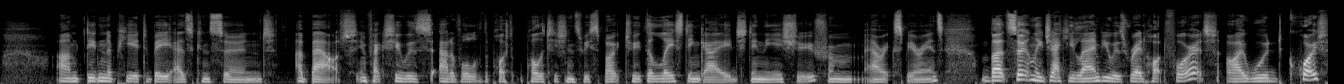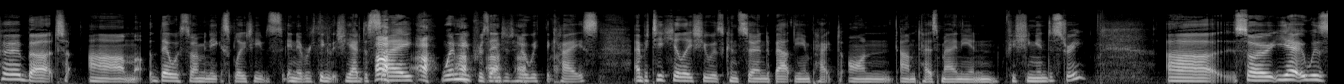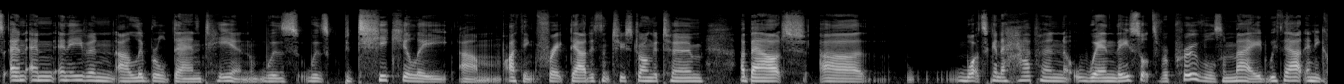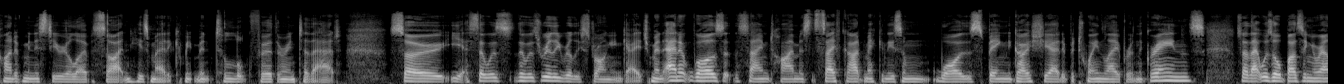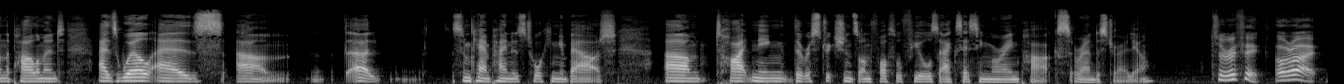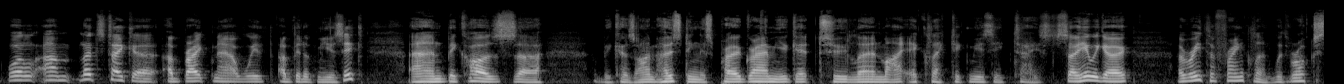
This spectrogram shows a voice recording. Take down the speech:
um, didn't appear to be as concerned about. In fact, she was out of all of the pol- politicians we spoke to the least engaged in the issue from our experience. But certainly Jacqui Lambie was red hot for it. I would quote her, but um, there were so many expletives in everything that she had to say when we presented her with the case, and particularly she was concerned about the impact on um, Tasmanian fishing industry. Uh, so yeah, it was, and and and even uh, Liberal Dan Tehan was was particularly, um, I think, freaked out. Isn't too strong a term about. Uh, What's going to happen when these sorts of approvals are made without any kind of ministerial oversight? And he's made a commitment to look further into that. So yes, there was there was really really strong engagement, and it was at the same time as the safeguard mechanism was being negotiated between Labor and the Greens. So that was all buzzing around the Parliament, as well as um, uh, some campaigners talking about. Um, tightening the restrictions on fossil fuels accessing marine parks around Australia. Terrific. All right. Well, um, let's take a, a break now with a bit of music, and because uh, because I'm hosting this program, you get to learn my eclectic music taste. So here we go. Aretha Franklin with Rock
